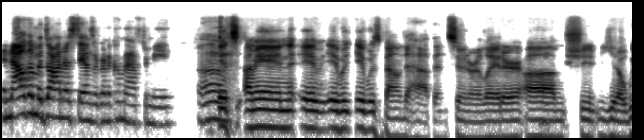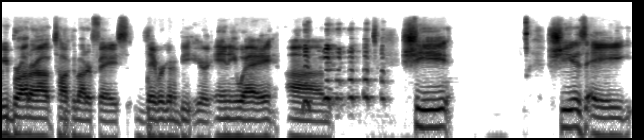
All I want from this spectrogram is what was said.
And now the Madonna stands are gonna come after me. Ugh. It's. I mean, it it it was bound to happen sooner or later. Um, she, you know, we brought her out, talked about her face. They were going to be here anyway. Um, she, she is a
